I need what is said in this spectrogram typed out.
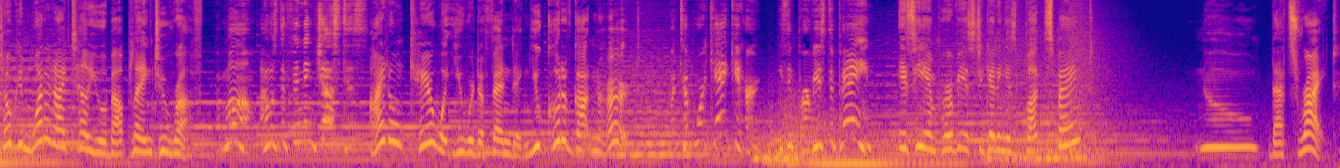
Token, what did I tell you about playing too rough? Mom, I was defending justice! I don't care what you were defending. You could have gotten hurt. But Tupperware can't get hurt. He's impervious to pain. Is he impervious to getting his butt spanked? No. That's right.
